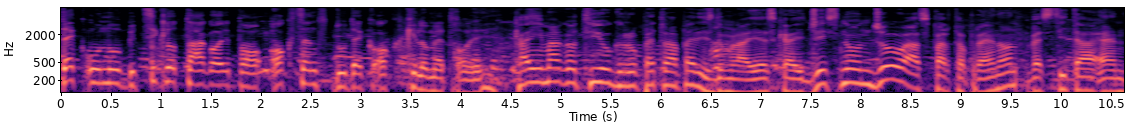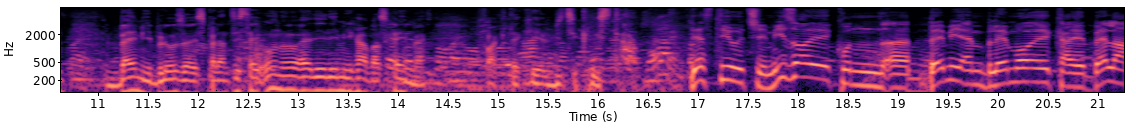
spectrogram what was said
dec unu biciclo tagoi por occent dudec hoc kilometroi. Ca imago tiu grupeto aperis dum la ies, kai gis nun giuas partoprenon, vestita en bemi bluso esperantistei, unu el ili mi havas heime, fakte kiel biciclista. Jes tiu ĉemizoj kun uh, bemi emblemoj kaj bela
